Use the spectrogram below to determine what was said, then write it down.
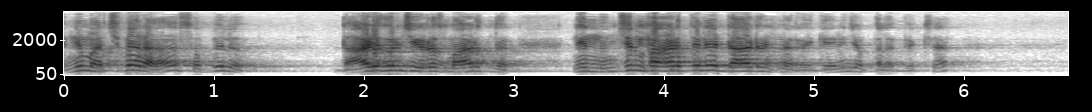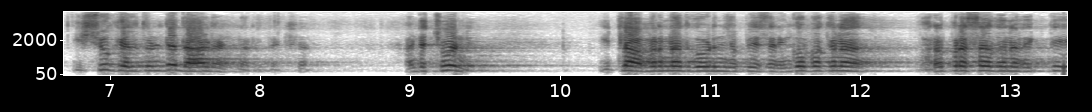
అన్నీ మర్చిపోయారా సభ్యులు? దాడి గురించి ఈరోజు మాడుతున్నారు నేను నుంచి మాడితేనే దాడి అంటున్నారు ఇంకేం చెప్పాలి అధ్యక్ష? ఇష్యూకి వెళ్తుంటే దాడి అంటున్నారు అధ్యక్ష. అంటే చూడండి ఇట్లా అమర్నాథ్ గౌడ్ అని చెప్పేశారు. ఇంకో పక్కన వరప్రసాద్ అనే వ్యక్తి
